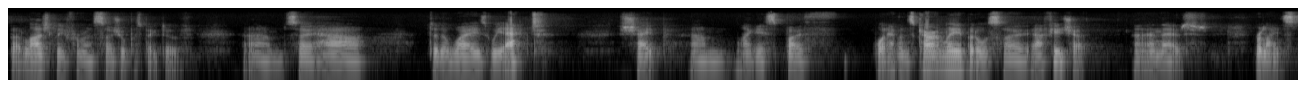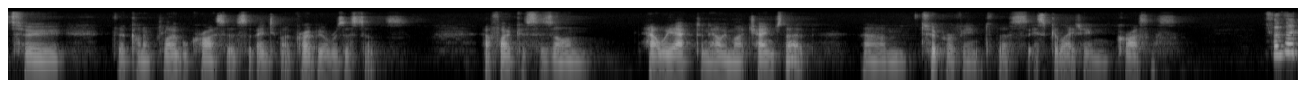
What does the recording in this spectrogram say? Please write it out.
but largely from a social perspective. Um, so, how do the ways we act shape, um, I guess, both what happens currently but also our future? Uh, and that relates to the kind of global crisis of antimicrobial resistance. Our focus is on how we act and how we might change that um, to prevent this escalating crisis. For the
